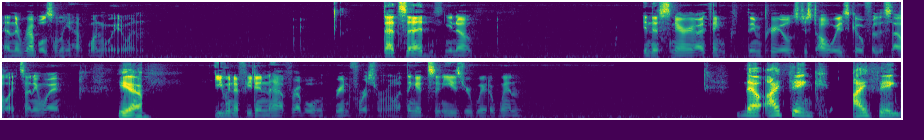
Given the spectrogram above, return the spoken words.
and the rebels only have one way to win. That said, you know, in this scenario, I think the Imperials just always go for the satellites anyway. Yeah. Even if you didn't have rebel reinforcement rule, I think it's an easier way to win. Now, I think I think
